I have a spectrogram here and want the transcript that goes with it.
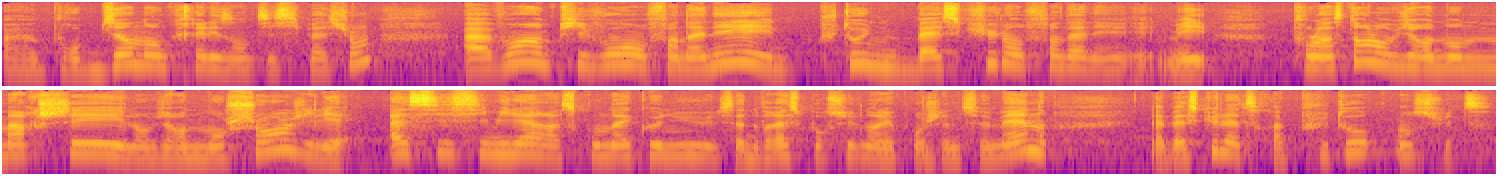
euh, pour bien ancrer les anticipations avant un pivot en fin d'année et plutôt une bascule en fin d'année. Mais pour l'instant, l'environnement de marché et l'environnement change. Il est assez similaire à ce qu'on a connu. Ça devrait se poursuivre dans les prochaines semaines. La bascule, elle sera plutôt ensuite.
